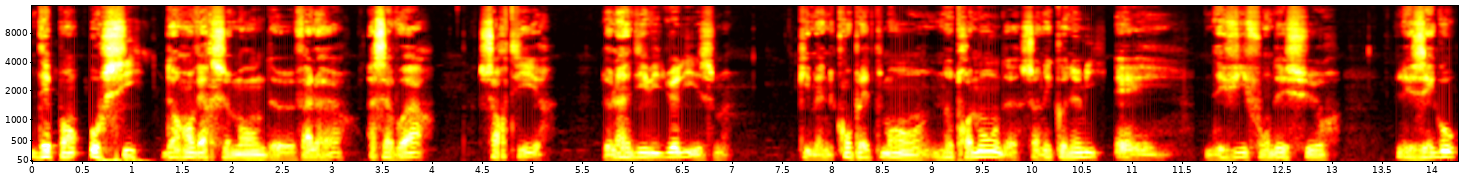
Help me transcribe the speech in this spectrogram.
dépend aussi d'un renversement de valeurs, à savoir sortir de l'individualisme qui mène complètement notre monde, son économie, et des vies fondées sur les égaux,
